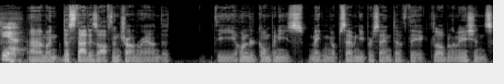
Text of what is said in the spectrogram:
Yeah. Um, and the stat is often thrown around that the 100 companies making up 70% of the global emissions.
